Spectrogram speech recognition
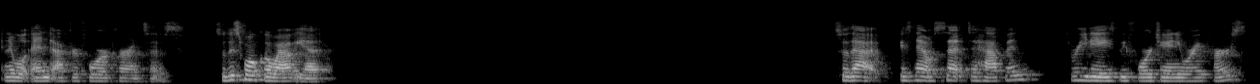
and it will end after four occurrences. So this won't go out yet. So that is now set to happen three days before January 1st.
